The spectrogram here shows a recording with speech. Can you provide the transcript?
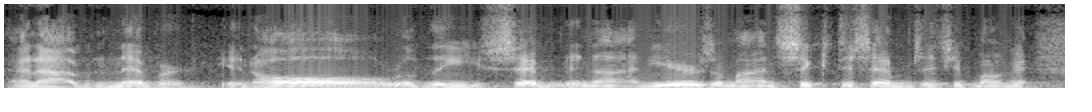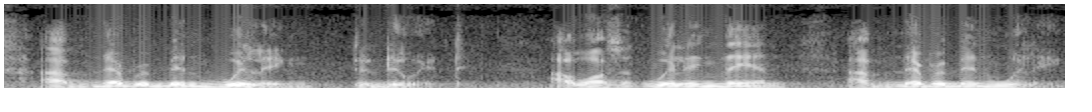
And I've never, in all of these 79 years of mine, 67 since you're born again, I've never been willing to do it. I wasn't willing then. I've never been willing.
